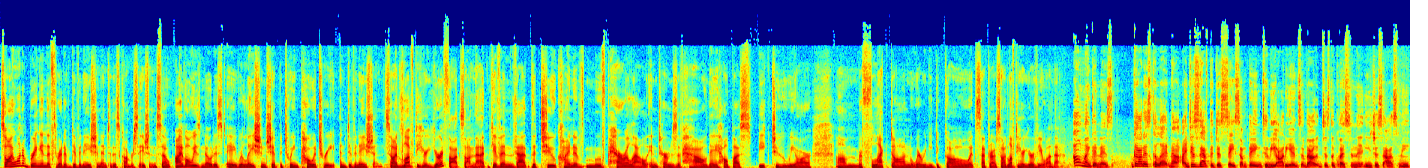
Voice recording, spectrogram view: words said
So, I want to bring in the thread of divination into this conversation. So, I've always noticed a relationship between poetry and divination. So, I'd love to hear your thoughts on that, given that the two kind of move parallel in terms of how they help us speak to who we are, um, reflect on where we need to go, etc. So, I'd love to hear your view on that? Oh my goodness. Goddess Colette, now I just have to just say something to the audience about just the question that you just asked me.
